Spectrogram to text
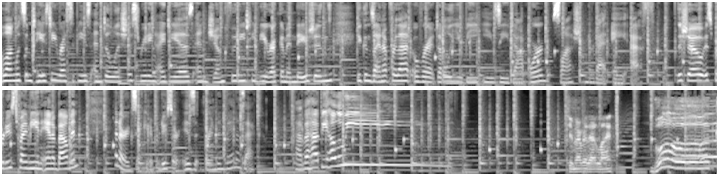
along with some tasty recipes and delicious reading ideas and junk foodie TV recommendations. You can sign up for that over at wbez.org slash nerdetteaf. The show is produced by me and Anna Bauman and our executive producer is Brendan Banaszak. Have a happy Halloween! Do you remember that line? Book!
